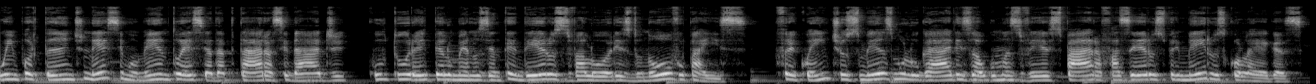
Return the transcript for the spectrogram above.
O importante nesse momento é se adaptar à cidade, cultura e pelo menos entender os valores do novo país. Frequente os mesmos lugares algumas vezes para fazer os primeiros colegas.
